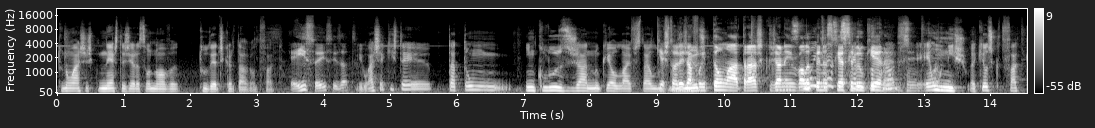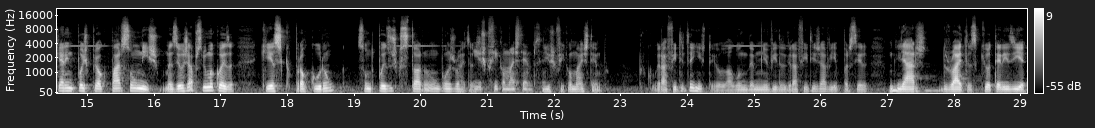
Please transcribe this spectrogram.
tu não achas que nesta geração nova tudo é descartável, de facto? É isso, é isso, exato. Eu acho é que isto é, está tão incluso já no que é o lifestyle Que a história já miúdos. foi tão lá atrás que já nem vale a Não pena interessa sequer se saber o que é, né? Sim. É um nicho. Aqueles que de facto querem depois preocupar são um nicho. Mas eu já percebi uma coisa, que esses que procuram são depois os que se tornam bons writers E os que ficam mais tempo, sim. e os que ficam mais tempo. Porque o grafite tem isto. Eu, ao longo da minha vida de grafite, já vi aparecer milhares de writers que eu até dizia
